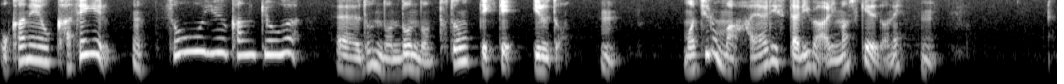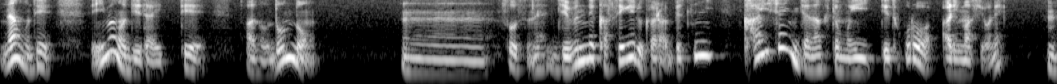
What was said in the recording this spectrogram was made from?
お金を稼げる、うん、そういう環境が、えーどんどんどんどん整ってきていると、うん、もちろんまあ流行り廃りはありますけれどね、うん、なので今の時代ってあのどんどんうーんそうですね自分で稼げるから別に会社員じゃなくてもいいっていうところはありますよね。うん、っ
